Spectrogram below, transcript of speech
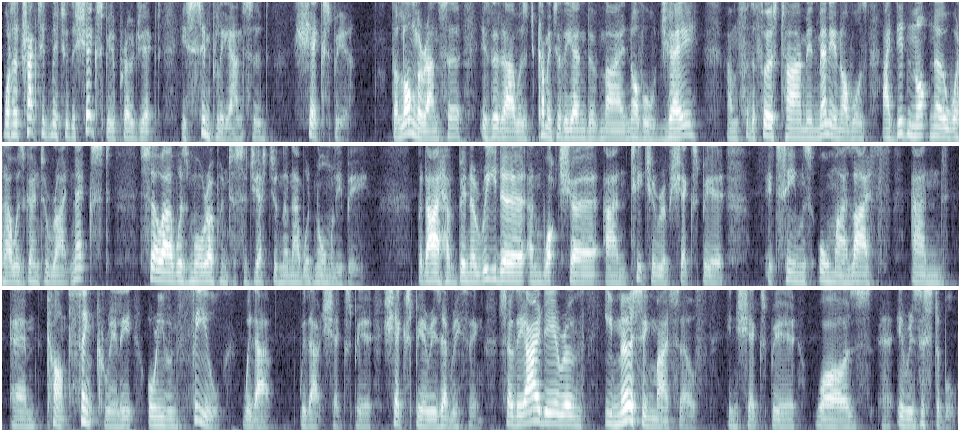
What attracted me to the Shakespeare project is simply answered Shakespeare. The longer answer is that I was coming to the end of my novel J, and for the first time in many novels, I did not know what I was going to write next, so I was more open to suggestion than I would normally be. But I have been a reader and watcher and teacher of Shakespeare, it seems, all my life, and um, can't think really or even feel without without Shakespeare. Shakespeare is everything. So the idea of immersing myself in Shakespeare was uh, irresistible,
